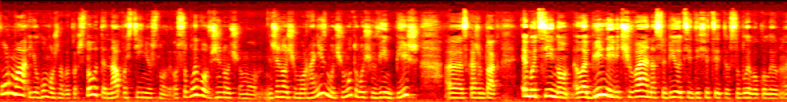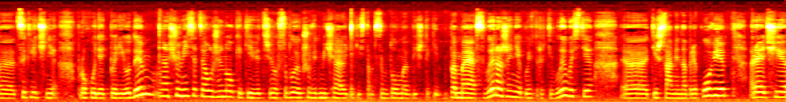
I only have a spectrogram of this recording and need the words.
форма, його можна використовувати на постійній основі, особливо в жіночому, жіночому організму. Чому? Тому що він більш, е, скажімо так, емоційно лабільний, відчуває на собі оці дефіцити, особливо коли е, циклічні проходять періоди е, щомісяця у жінок, які від особливо якщо відмічають якісь там симптоми більш такі ПМС вираження, якоїсь дратівливості, е, ті ж самі набрякові речі.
